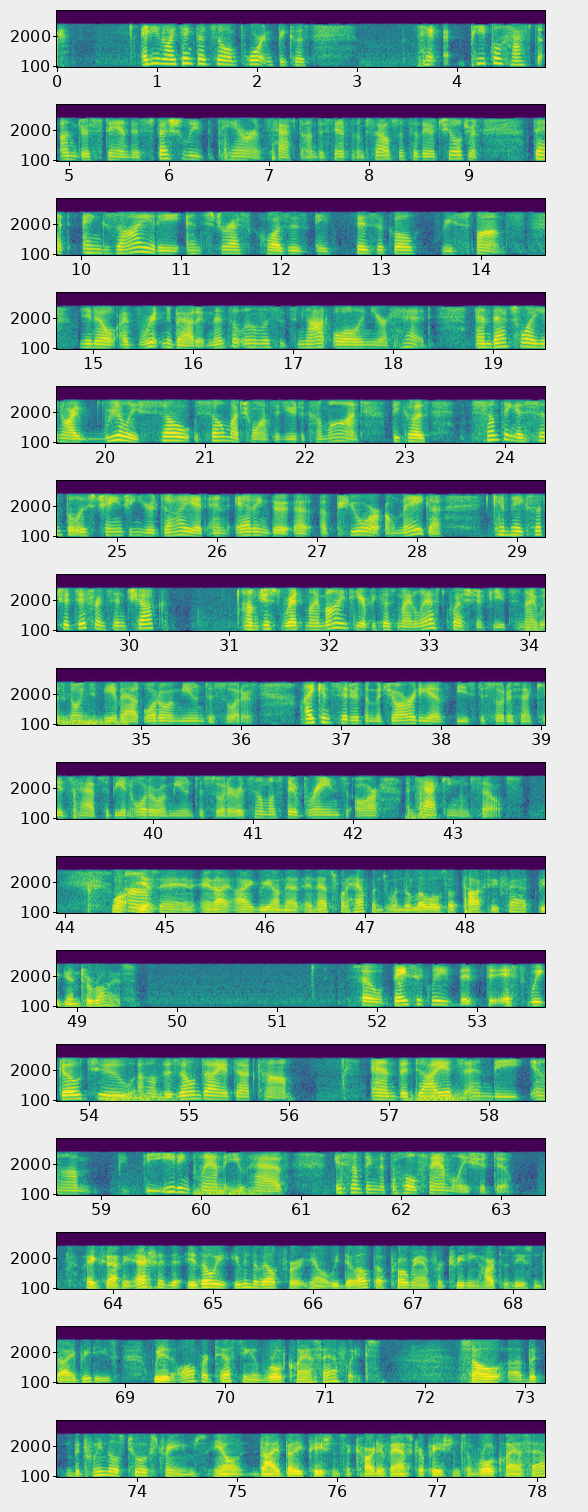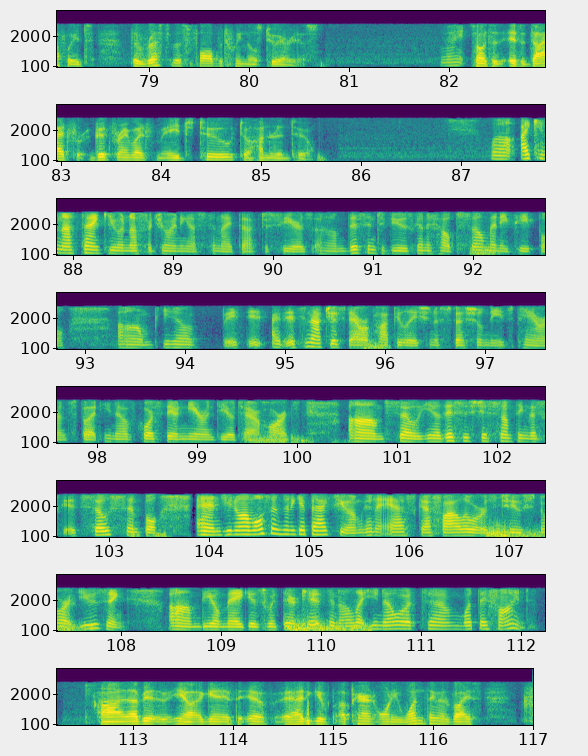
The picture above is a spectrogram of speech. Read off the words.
And you know, I think that's so important because people have to understand, especially the parents have to understand for themselves and for their children, that anxiety and stress causes a physical response. You know, I've written about it. Mental illness, it's not all in your head. And that's why, you know, I really so so much wanted you to come on because something as simple as changing your diet and adding the uh, a pure omega can make such a difference. And Chuck, um, just read my mind here because my last question for you tonight was going to be about autoimmune disorders. I consider the majority of these disorders that kids have to be an autoimmune disorder. It's almost their brains are attacking themselves. Well, Um, yes, and, and I, I agree on that, and that's what happens when the levels of toxic fat begin to rise. So basically, if we go to um, thezonediet.com and the diets and the um, the eating plan that you have is something that the whole family should do. Exactly. Actually, the, though we even developed for you know we developed a program for treating heart disease and diabetes, we did all of our testing in world class athletes. So, uh, but between those two extremes, you know, diabetic patients and cardiovascular patients and world class athletes, the rest of us fall between those two areas. Right. So it's a, it's a diet for good for anybody from age two to 102. Well, I cannot thank you enough for joining us tonight, Dr. Sears. Um, this interview is going to help so many people. Um, you know, it, it, it's not just our population of special needs parents, but you know, of course, they're near and dear to our hearts. Um, so you know, this is just something that's it's so simple. And you know, I'm also going to get back to you. I'm going to ask our followers to start using um, the omegas with their kids, and I'll let you know what um, what they find. Uh, that'd be, you know, again, if, if I had to give a parent only one thing of advice,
